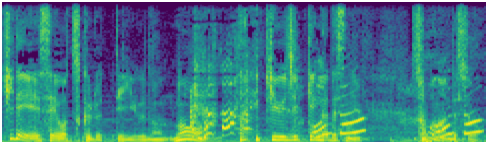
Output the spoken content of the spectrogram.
木で衛星を作るっていうのの耐久実験がですねそうなんですよ。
